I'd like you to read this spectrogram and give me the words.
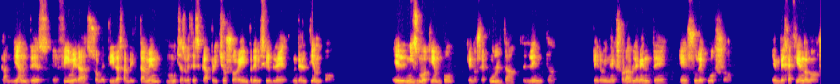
cambiantes, efímeras, sometidas al dictamen muchas veces caprichoso e imprevisible del tiempo. El mismo tiempo que nos sepulta lenta pero inexorablemente en su decurso envejeciéndonos,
